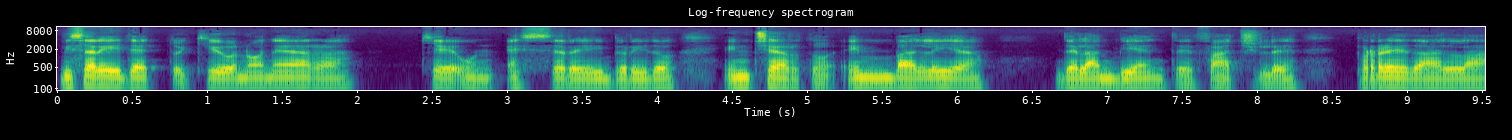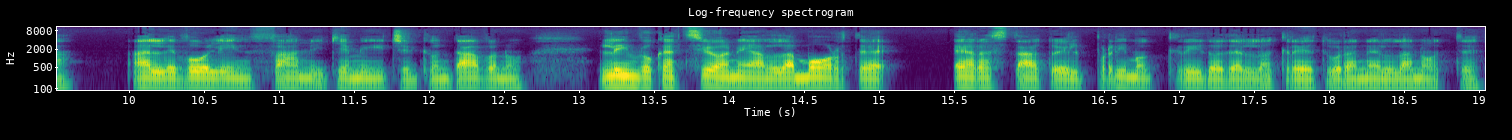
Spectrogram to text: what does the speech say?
Mi sarei detto che io non era che un essere ibrido, incerto, in balia dell'ambiente facile, preda alla, alle voglie infami che mi circondavano, l'invocazione alla morte era stato il primo grido della creatura nella notte,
